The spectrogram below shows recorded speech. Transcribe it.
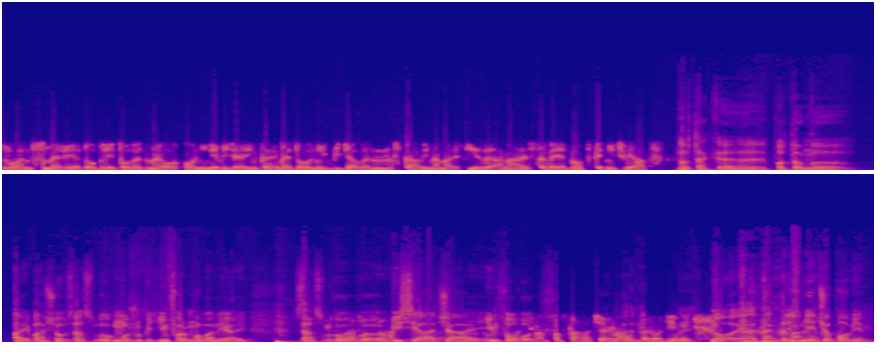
len smer je dobrý, povedzme. O, oni nevidia internet, oni vidia len správy na Markíze a na STV jednotke, nič viac. No tak e, potom e, aj vašou zásluhou môžu byť informovaní, aj zásluhou no, vysielača, aj info... Nám sa stáva černá hodiny. No, e, tak vám niečo poviem.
